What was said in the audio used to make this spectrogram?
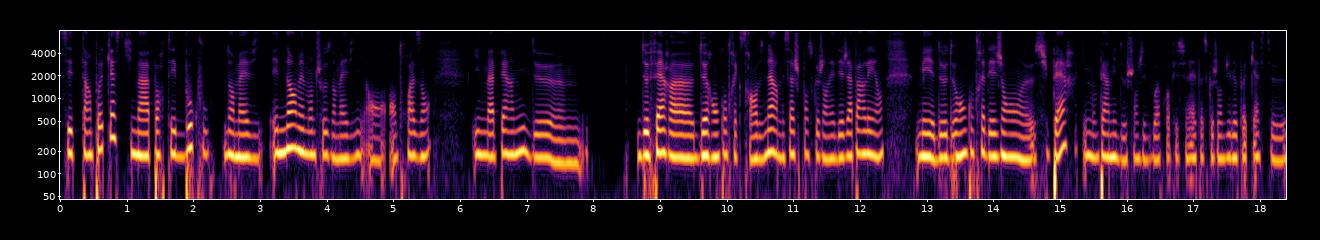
C'est un podcast qui m'a apporté beaucoup dans ma vie, énormément de choses dans ma vie en, en trois ans. Il m'a permis de de faire euh, des rencontres extraordinaires, mais ça je pense que j'en ai déjà parlé, hein. mais de, rencontrer des gens euh, super qui m'ont permis de changer de voie professionnelle parce qu'aujourd'hui le podcast euh,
